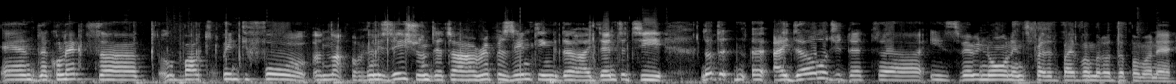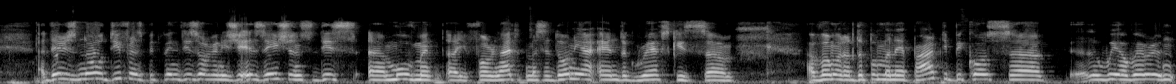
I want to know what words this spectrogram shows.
and uh, collects uh, about 24 uh, organizations that are representing the identity, not uh, ideology that uh, is very known and spread by DPMNE. Uh, there is no difference between these organizations, this movement for United Macedonia and the Gruevski's um, VMRO DPMNE party because we are very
